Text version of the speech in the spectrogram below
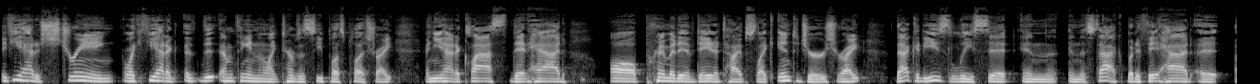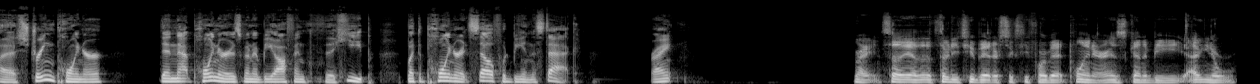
if you had a string, like if you had a, uh, I'm thinking in like terms of C++, right? And you had a class that had all primitive data types like integers, right? That could easily sit in the, in the stack. But if it had a, a string pointer, then that pointer is going to be off into the heap, but the pointer itself would be in the stack, right? Right. So yeah, the 32-bit or 64-bit pointer is going to be uh, you know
